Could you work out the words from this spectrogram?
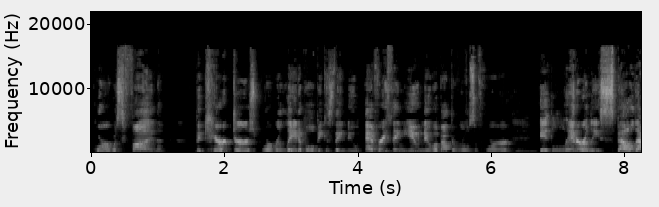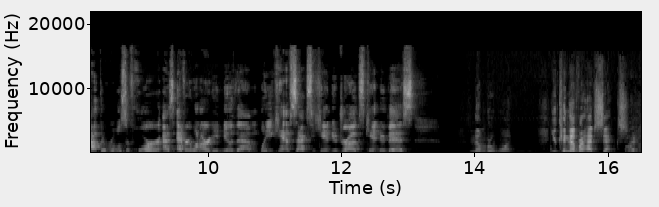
horror was fun. The characters were relatable because they knew everything you knew about the rules of horror. Mhm. It literally spelled out the rules of horror as everyone already knew them. Well, you can't have sex, you can't do drugs, can't do this. Number one, you can never have sex.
